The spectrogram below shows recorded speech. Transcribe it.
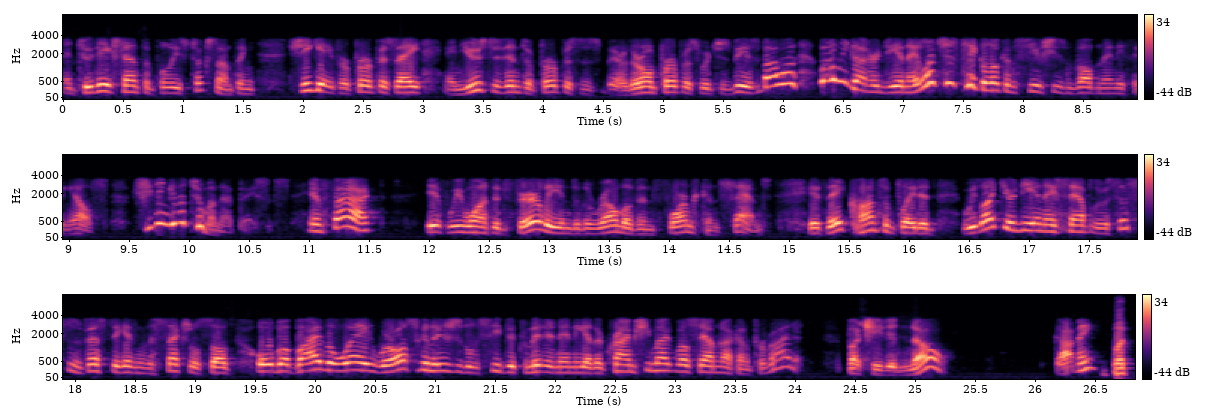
And to the extent the police took something, she gave her purpose A and used it into purposes or their own purpose, which is B. Is about well, well, we got her DNA. Let's just take a look and see if she's involved in anything else. She didn't give it to him on that basis. In fact, if we wanted fairly into the realm of informed consent, if they contemplated, we'd like your DNA sample to assist in investigating the sexual assault. Oh, but by the way, we're also going to use it to see if you committed any other crime. She might well say, I'm not going to provide it. But she didn't know. Got me? But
